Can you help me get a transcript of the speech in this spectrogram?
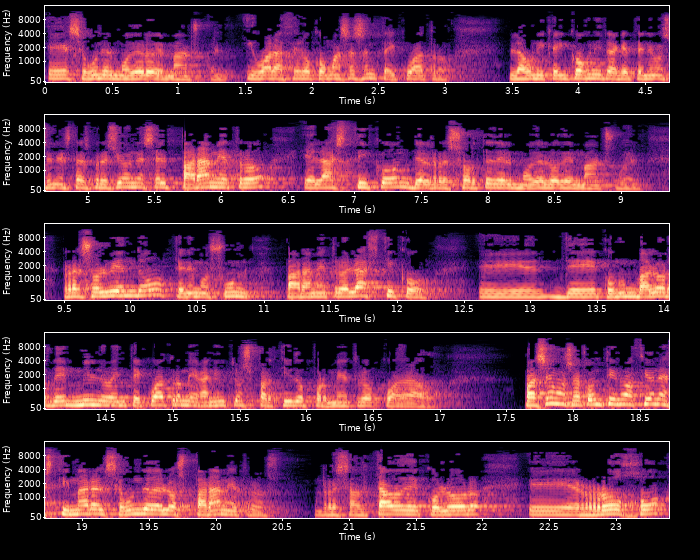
eh, según el modelo de Maxwell, igual a 0,64. La única incógnita que tenemos en esta expresión es el parámetro elástico del resorte del modelo de Maxwell. Resolviendo, tenemos un parámetro elástico eh, con un valor de 1094 meganewtons partido por metro cuadrado. Pasemos a continuación a estimar el segundo de los parámetros, resaltado de color eh, rojo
